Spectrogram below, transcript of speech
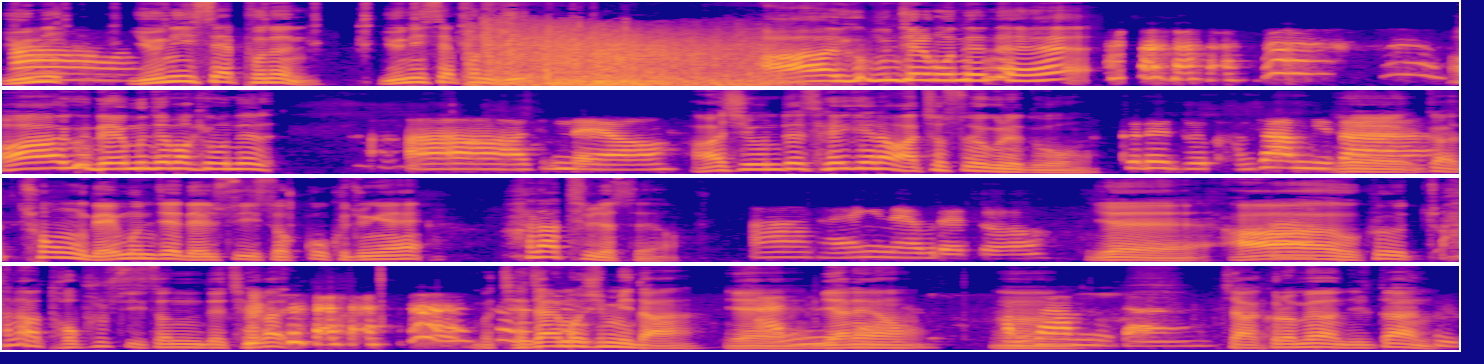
유니, 아. 유니세프는 유니세프는 유... 아 이거 문제를 못 냈네. 아 이거 네 문제밖에 못 냈. 아, 아쉽네요. 아쉬운데 세 개나 맞췄어요 그래도. 그래도 감사합니다. 예, 그러니까 총 네 문제 낼 수 있었고 그 중에 하나 틀렸어요. 아, 다행이네요, 그래도. 예, 아그 하나 더 풀 수 있었는데 제가 뭐 제 잘못입니다. 예, 아닙니다. 미안해요. 음. 감사합니다. 자, 그러면 일단 음.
